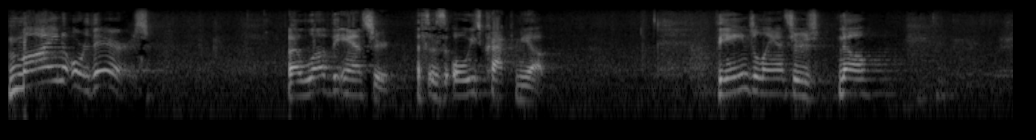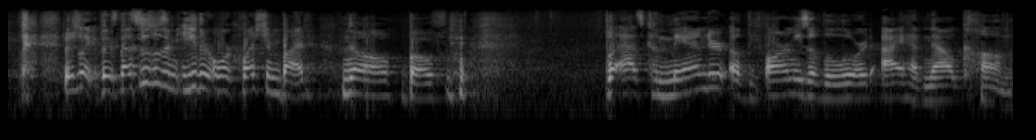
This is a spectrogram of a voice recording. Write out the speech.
Mine or theirs? But I love the answer. This has always cracked me up. The angel answers, No. There's like this, this was an either or question, bud. No, both. but as commander of the armies of the Lord, I have now come.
